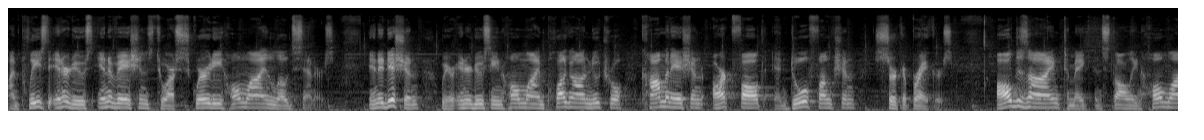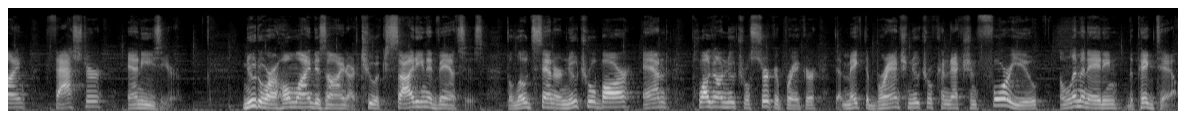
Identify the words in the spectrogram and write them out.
I'm pleased to introduce innovations to our Square D Homeline load centers. In addition, we are introducing Homeline plug-on neutral combination arc fault and dual function circuit breakers, all designed to make installing Homeline faster and easier. New to our Homeline design are two exciting advances, the load center neutral bar and plug-on neutral circuit breaker that make the branch neutral connection for you, eliminating the pigtail.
